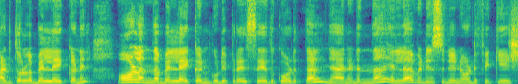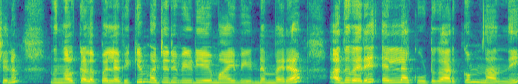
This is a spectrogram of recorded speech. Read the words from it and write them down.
അടുത്തുള്ള ബെല്ലൈക്കണിൽ ഓൾ എന്ന ബെല്ലൈക്കൺ കൂടി പ്രസ് ചെയ്ത് കൊടുത്താൽ ഞാനിടുന്ന എല്ലാ വീഡിയോസിന്റെയും നോട്ടിഫിക്കേഷനും നിങ്ങൾക്ക് എളുപ്പം ലഭിക്കും. മറ്റൊരു വീഡിയോയുമായി വീണ്ടും വരാം. അതുവരെ എല്ലാ കൂട്ടുകാർക്കും നന്ദി.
